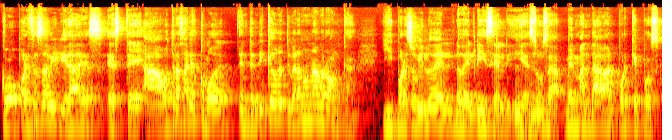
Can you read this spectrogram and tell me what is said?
como por esas habilidades este, a otras áreas, como entendí que donde tuvieran una bronca y por eso vi lo del, lo del diésel y eso, o sea, me mandaban porque pues...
